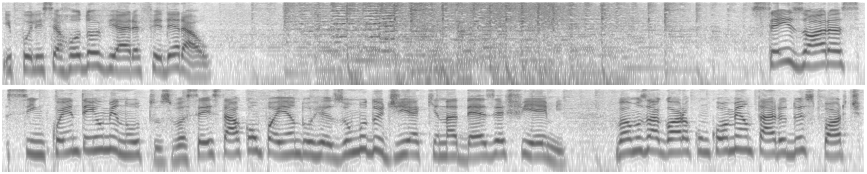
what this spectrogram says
e Polícia Rodoviária Federal. 6 horas 51 minutos. Você está acompanhando o resumo do dia aqui na 10 FM. Vamos agora com o comentário do esporte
